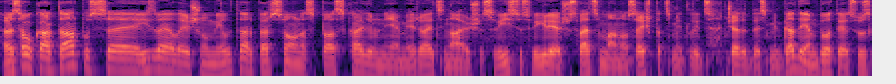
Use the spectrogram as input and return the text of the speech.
Savukārt ārpusē izrēliešu un militāru personas pa skaļruniem ir aicinājušas visus vīriešus vecumā no 16 līdz 40 gadiem doties uz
